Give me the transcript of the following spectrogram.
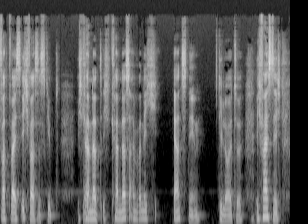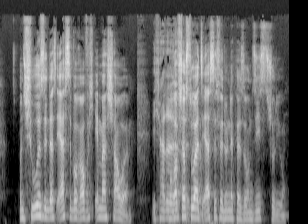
was weiß ich, was es gibt. Ich kann, ja. das, ich kann das einfach nicht ernst nehmen, die Leute. Ich weiß nicht. Und Schuhe sind das Erste, worauf ich immer schaue. Ich hatte, worauf schaust Alter, du als erstes, wenn du eine Person siehst? Entschuldigung.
